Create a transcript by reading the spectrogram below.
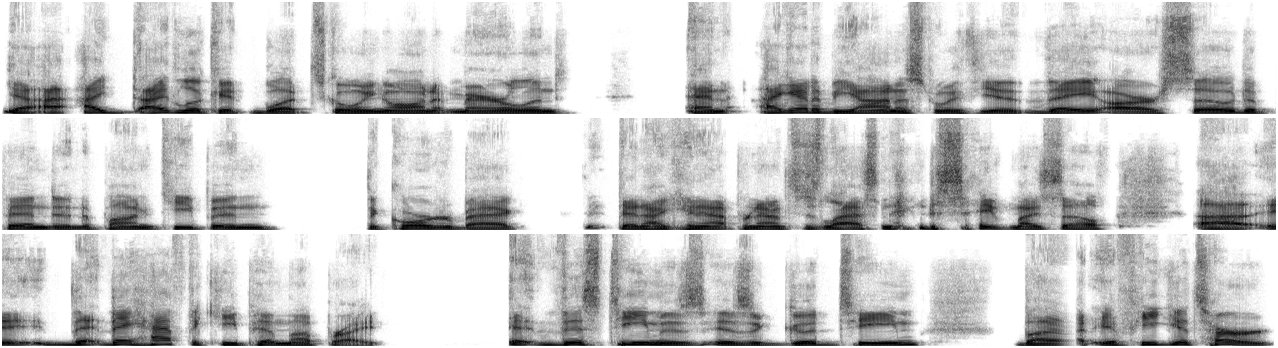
Yeah, I, I look at what's going on at Maryland and I got to be honest with you, they are so dependent upon keeping the quarterback. Then I cannot pronounce his last name to save myself. Uh, it, they have to keep him upright. It, this team is is a good team, but if he gets hurt,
